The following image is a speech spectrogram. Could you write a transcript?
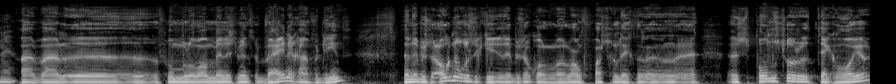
Ja. Waar, waar eh, Formule 1 Management weinig aan verdient. Dan hebben ze ook nog eens een keer, hebben ze ook al lang vastgelegd... een, een sponsor, Tech Heuer,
